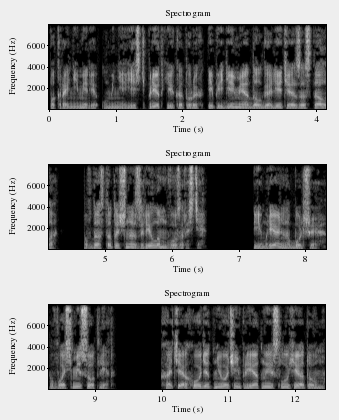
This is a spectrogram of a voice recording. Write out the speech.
По крайней мере, у меня есть предки, которых эпидемия долголетия застала в достаточно зрелом возрасте. Им реально больше 800 лет. Хотя ходят не очень приятные слухи о том,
